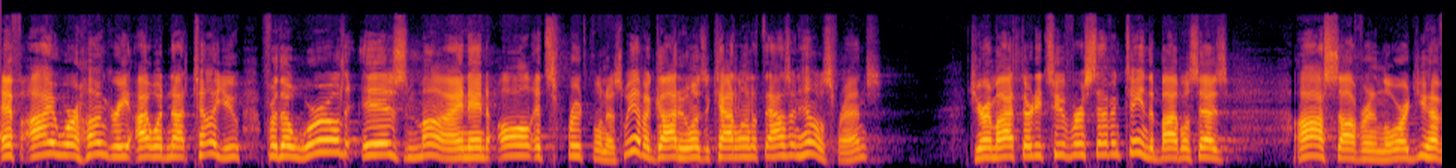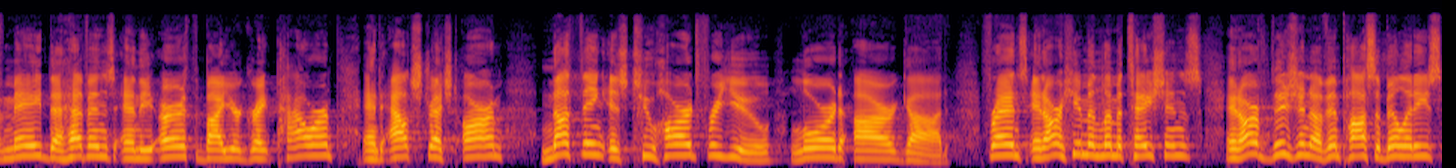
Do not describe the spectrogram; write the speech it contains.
If I were hungry, I would not tell you, for the world is mine and all its fruitfulness. We have a God who owns the cattle on a thousand hills, friends. Jeremiah 32, verse 17, the Bible says, Ah, sovereign Lord, you have made the heavens and the earth by your great power and outstretched arm. Nothing is too hard for you, Lord our God. Friends, in our human limitations, in our vision of impossibilities,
